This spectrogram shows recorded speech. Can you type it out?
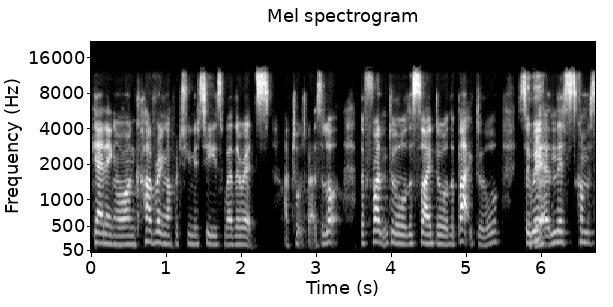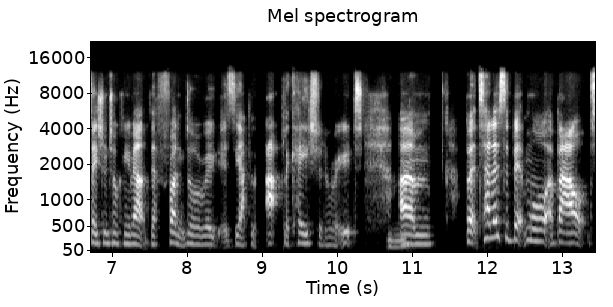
getting or uncovering opportunities, whether it's I've talked about this a lot, the front door, the side door, the back door. So Okay. we're in this conversation We're talking about the front door route is the app- application route. Mhm. Um, but tell us a bit more about,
